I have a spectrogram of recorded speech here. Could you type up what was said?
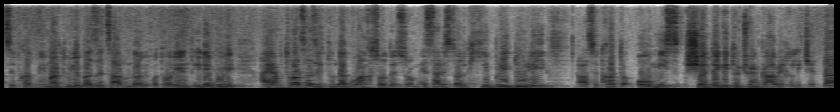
ასე ვთქვათ, მიმართულებაზეც არ უნდა ვიყოთ ორიენტირებული. აი ამ თვალსაზრისით უნდა გვახსოვდეს, რომ ეს არის სწორედ ჰიბრიდული, ასე ვთქვათ, ომის შედეგი თუ ჩვენ გავიხლიჩეთ და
